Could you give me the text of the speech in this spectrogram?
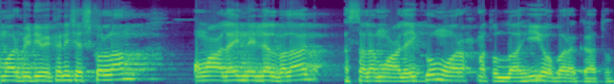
আমার ভিডিও এখানে শেষ করলাম। ওমা আলাই আলাইন বালাগ। আসসালামু আলাইকুম ওরহমতুল্লাহি ওবরাকাতুহ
